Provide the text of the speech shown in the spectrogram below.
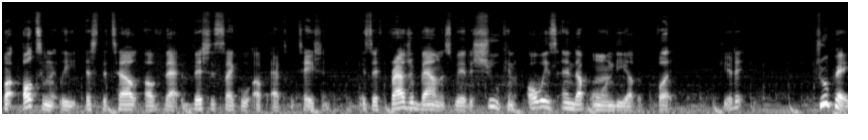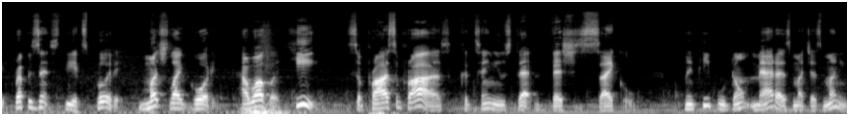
but ultimately it's the tale of that vicious cycle of exploitation. It's a fragile balance where the shoe can always end up on the other foot. Get it? Junpei represents the exploited, much like Gordy. However, he, surprise surprise, continues that vicious cycle. when people don't matter as much as money,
